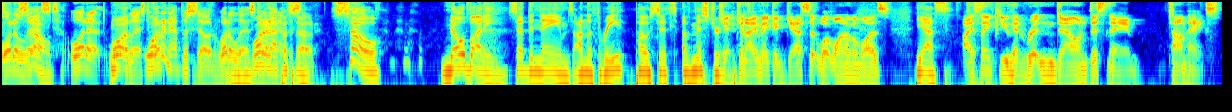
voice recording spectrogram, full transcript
what a So, list. What a what, what- a list. what- What, an episode. What a list. What an episode. So, nobody said the names on the three post its of mystery. Can, can I make a guess at what one of them was? yes. I think you had written down this name, Tom Hanks.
